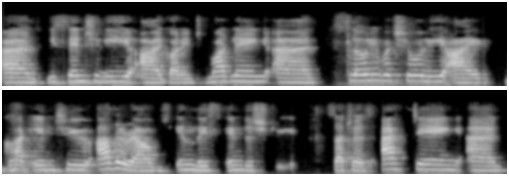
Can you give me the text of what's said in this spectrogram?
And essentially, I got into modeling and slowly but surely, I got into other realms in this industry, such as acting. And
